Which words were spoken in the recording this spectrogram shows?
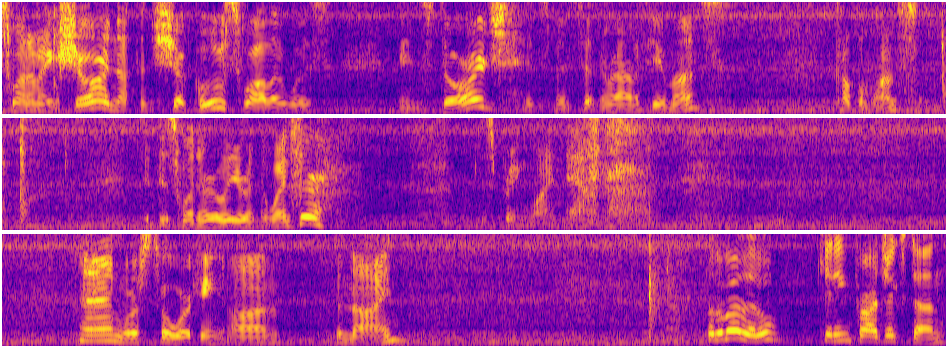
Just want to make sure nothing shook loose while it was in storage. It's been sitting around a few months, a couple months. Did this one earlier in the winter. The spring wind down. And we're still working on the 9. Little by little, getting projects done.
